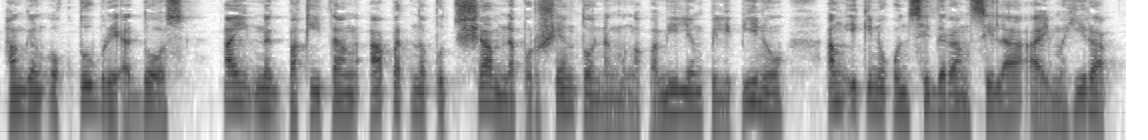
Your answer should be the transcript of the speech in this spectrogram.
hanggang Oktubre 2 ay nagpakitang 49% ng mga pamilyang Pilipino ang ikinukonsiderang sila ay mahirap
